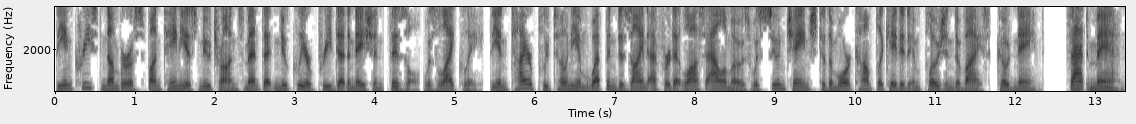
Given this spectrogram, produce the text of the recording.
The increased number of spontaneous neutrons meant that nuclear pre-detonation was likely. The entire plutonium weapon design effort at Los Alamos was soon changed to the more complicated implosion device, code-named Fat Man.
